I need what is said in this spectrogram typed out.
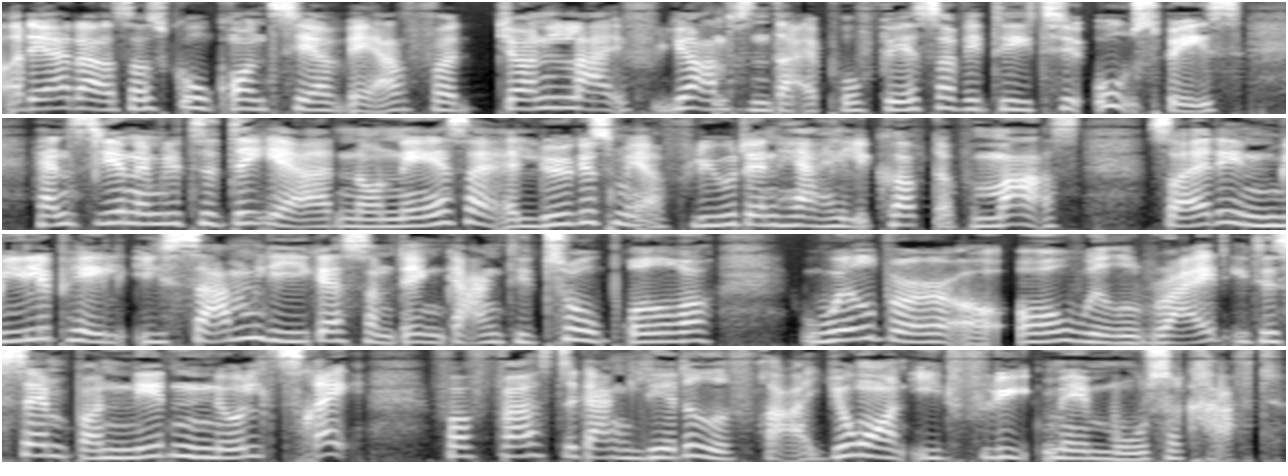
Og det er der altså også god grund til at være, for John Leif Jørgensen, der er professor ved DTU Space, han siger nemlig til DR, at når NASA er lykkes med at flyve den her helikopter på Mars, så er det en milepæl i samme liga som dengang de to brødre Wilbur og Orville Wright i december 1903 for første gang lettede fra jorden i et fly med motorkraft.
